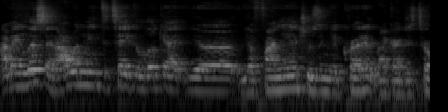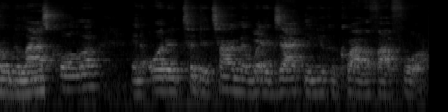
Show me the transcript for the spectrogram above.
I mean, listen, I would need to take a look at your your financials and your credit, like I just told the last caller, in order to determine what exactly you could qualify for.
